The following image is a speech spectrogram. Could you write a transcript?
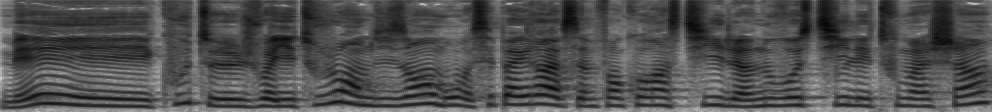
Mais écoute, je voyais toujours en me disant, bon, bah, c'est pas grave, ça me fait encore un style, un nouveau style et tout machin.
